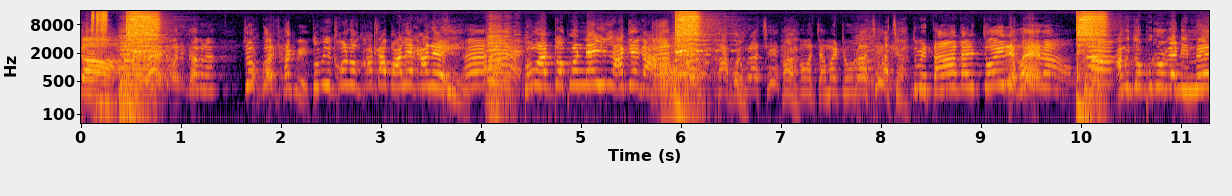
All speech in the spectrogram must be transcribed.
তোমার না। চুপ করে থাকবে। তুমি কোনো কথা বলে কানে হ্যাঁ, হ্যাঁ। তোমার টপর নেই লাগেগা হ্যাঁ, আছে। আমার জামাই আছে? আচ্ছা। তুমি তাড়াতাড়ি তৈরি হয়ে নাও। আমি তো পুরো রেডি মেয়ে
